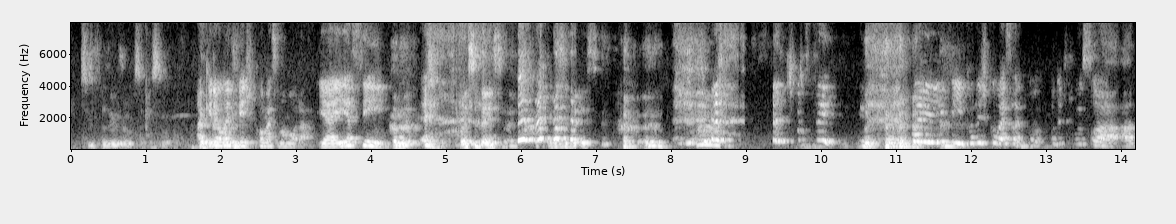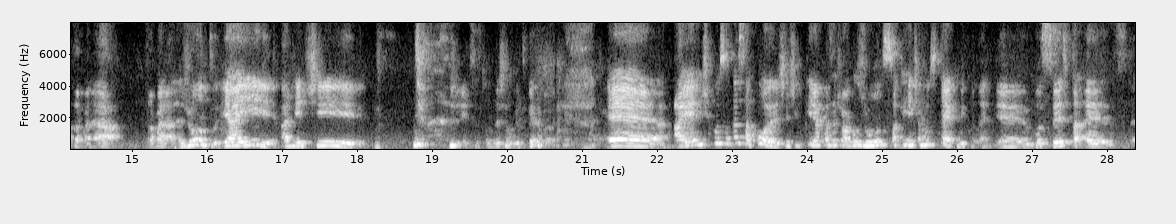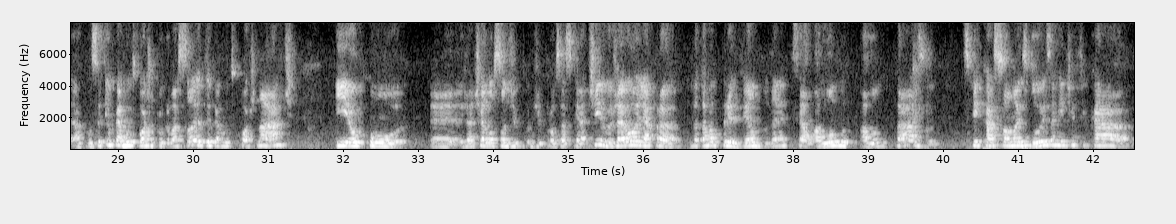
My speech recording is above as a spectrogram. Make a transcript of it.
preciso fazer um jogo com essa pessoa. Aquele momento que a gente começa a namorar. E aí, assim. Coincidência, né? Coincidência. tipo assim. Aí, enfim, quando a gente começa. Quando a gente começou a, a trabalhar, trabalhar né, junto, e aí a gente. gente, vocês estão deixando muito vergonha. É, aí a gente começou a pensar, pô, a gente queria fazer jogos juntos, só que a gente é muito técnico, né? É, você, é, você tem um pé muito forte na programação, eu tenho um pé muito forte na arte, e eu, como é, já tinha noção de, de processo criativo, já ia olhar para. Já estava prevendo, né? Que se a, a, longo, a longo prazo, se ficar só nós dois, a gente ia ficar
